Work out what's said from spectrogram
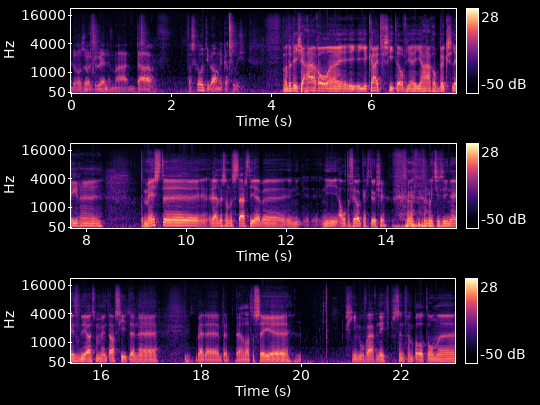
door zo te winnen. Maar daar verschoot hij wel een cartouche. Want het is je hagel, eh, je, je kruid verschieten of je, je hagelbuks leren. De meeste renners aan de start die hebben niet, niet al te veel cartouche. dan moet je zien dat je ze op het juiste moment afschiet. En eh, bij, de, bij, bij, laten we zeggen, misschien wel 95% van het peloton, eh,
